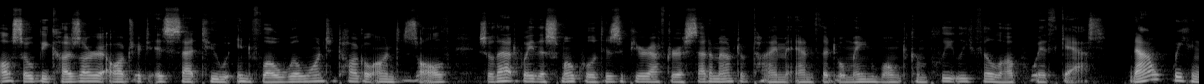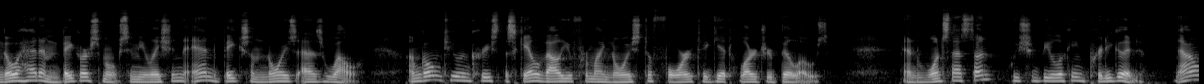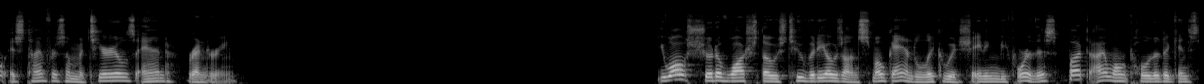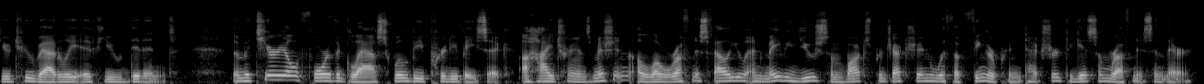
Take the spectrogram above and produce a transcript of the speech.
Also, because our object is set to inflow, we'll want to toggle on dissolve, so that way the smoke will disappear after a set amount of time and the domain won't completely fill up with gas. Now, we can go ahead and bake our smoke simulation and bake some noise as well. I'm going to increase the scale value for my noise to 4 to get larger billows. And once that's done, we should be looking pretty good. Now it's time for some materials and rendering. You all should have watched those two videos on smoke and liquid shading before this, but I won't hold it against you too badly if you didn't. The material for the glass will be pretty basic. A high transmission, a low roughness value, and maybe use some box projection with a fingerprint texture to get some roughness in there.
